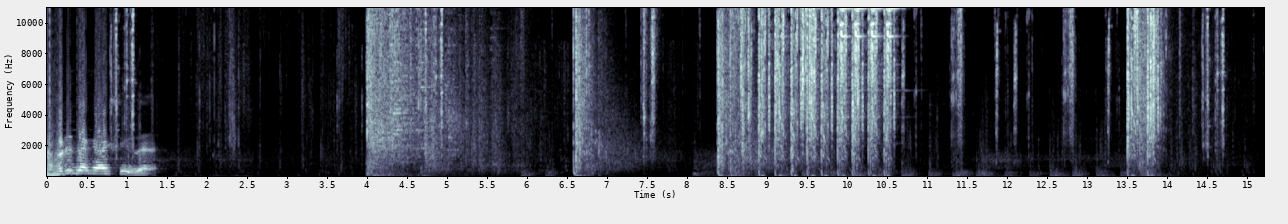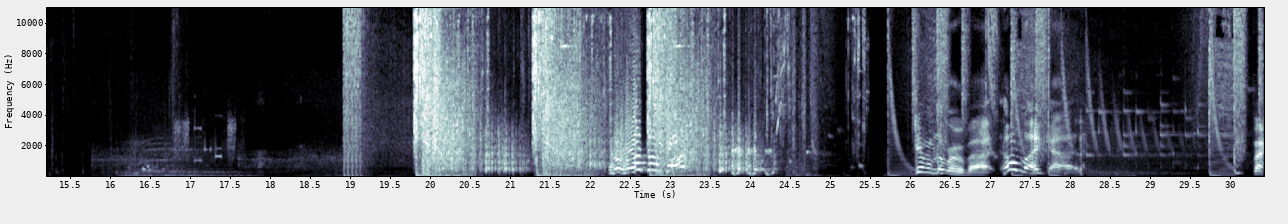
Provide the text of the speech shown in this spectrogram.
How did that guy see that? what the fuck? Give him the robot. Oh my god.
